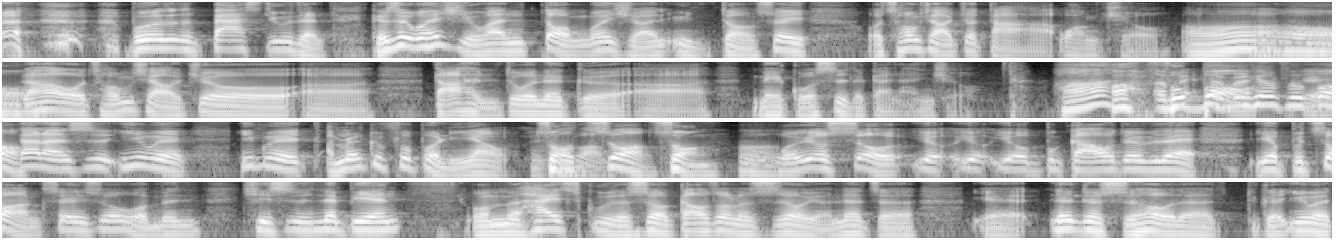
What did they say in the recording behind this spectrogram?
不过是 bad student。可是我很喜欢动，我很喜欢运动，所以我从小就打网球。哦，然后我从小就呃打很多那个啊、呃美国式的橄榄球，啊？啊，football。American football，当然是因为因为 American football 你要壮壮壮，我又瘦又又又不高，对不对？又不壮，所以说我们其实那边我们 high school 的时候，高中的时候有那个也那个时候的这个，因为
